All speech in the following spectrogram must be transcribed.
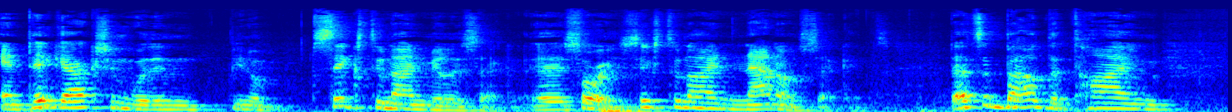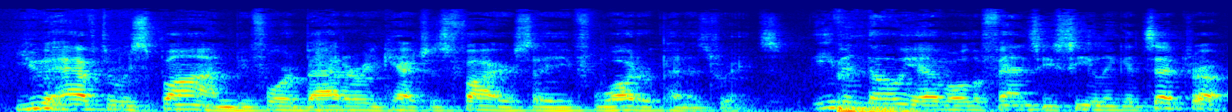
and take action within, you know, six to nine milliseconds. Uh, sorry, six to nine nanoseconds. That's about the time you have to respond before a battery catches fire, say if water penetrates. Even though you have all the fancy sealing, etc.,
